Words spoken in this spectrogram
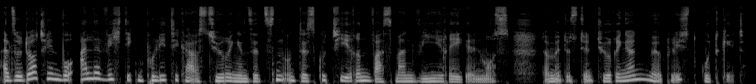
also dorthin, wo alle wichtigen Politiker aus Thüringen sitzen und diskutieren, was man wie regeln muss, damit es den Thüringern möglichst gut geht.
